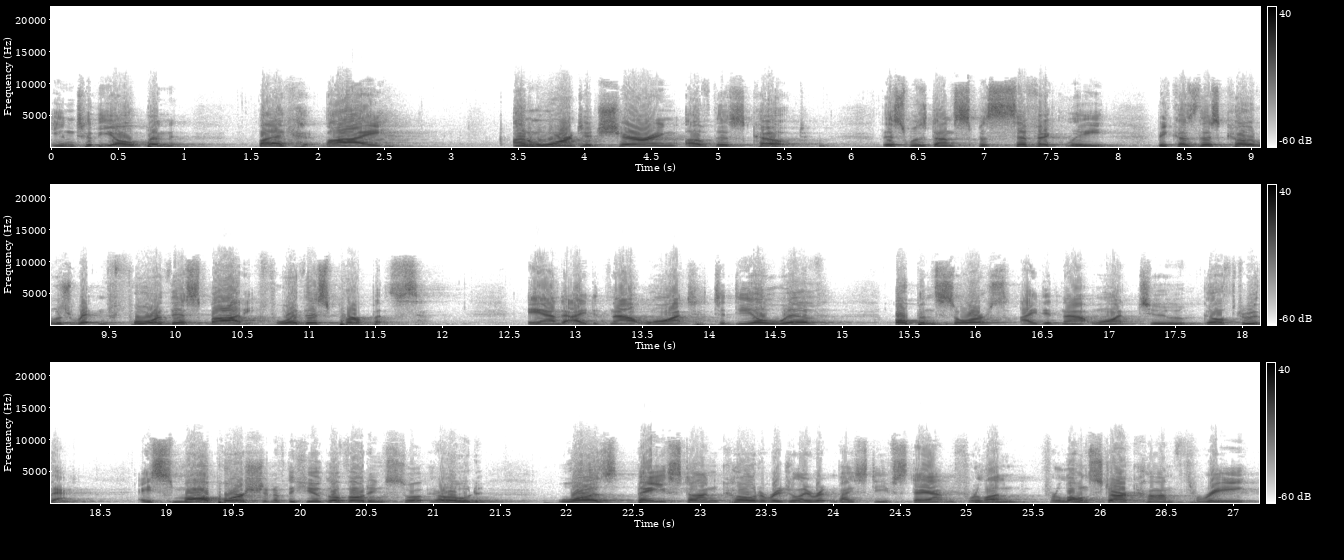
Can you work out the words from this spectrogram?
into the open by, by unwarranted sharing of this code. This was done specifically because this code was written for this body, for this purpose. And I did not want to deal with open source. I did not want to go through that. A small portion of the Hugo voting so- code was based on code originally written by Steve Stanton for, Lon- for Lone Star Con 3.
